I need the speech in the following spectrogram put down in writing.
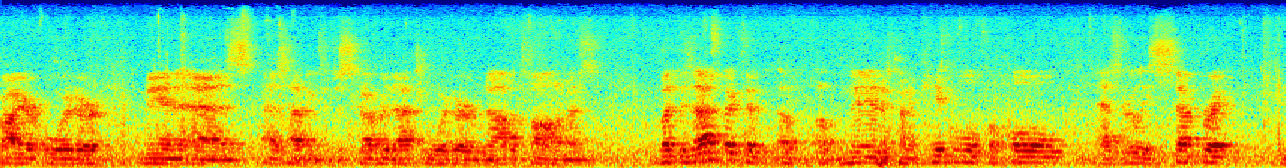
prior order, man as, as having to discover that order, not autonomous. But this aspect of, of, of man as kind of capable of the whole, as really separate, and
